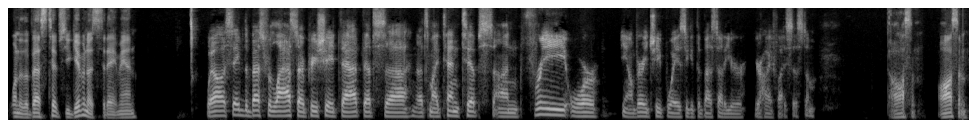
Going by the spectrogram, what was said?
one of the best tips you've given us today, man. Well, I saved the best for last. I appreciate that. That's uh, that's my ten tips on free or you know very cheap ways to get the best out of your your hi-fi system. Awesome. Awesome.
